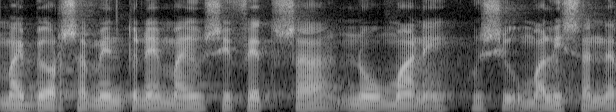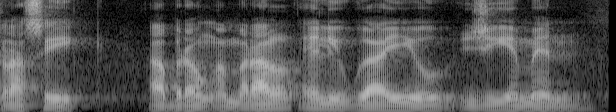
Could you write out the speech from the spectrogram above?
Mai be orçamento ne mai husi fetu sa no mane husi umalisan ne rasik Abraão Amaral Elio Gaio GMN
